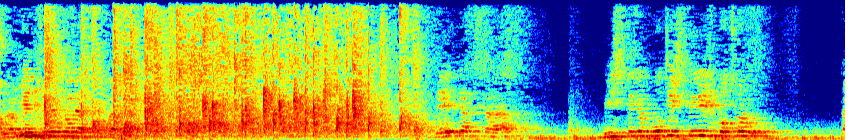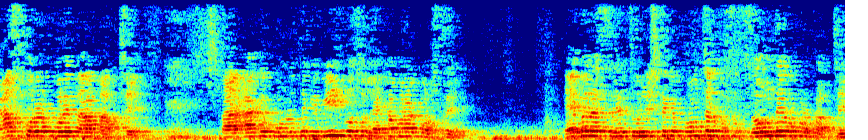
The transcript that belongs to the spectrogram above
আমরা পেনশনে চলে আসতে পারি। যে কাজটা বিশ থেকে পঁচিশ তিরিশ বছর কাজ করার পরে তারা পাচ্ছে। তার আগে পনেরো থেকে বিশ বছর লেখাপড়া করছে। চল্লিশ থেকে পঞ্চাশ বছর শ্রম দেওয়ার পাচ্ছে।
